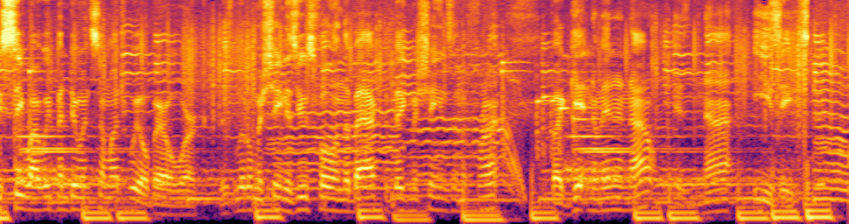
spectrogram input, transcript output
You see why we've been doing so much wheelbarrow work. This little machine is useful in the back, the big machine's in the front, but getting them in and out is not easy.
